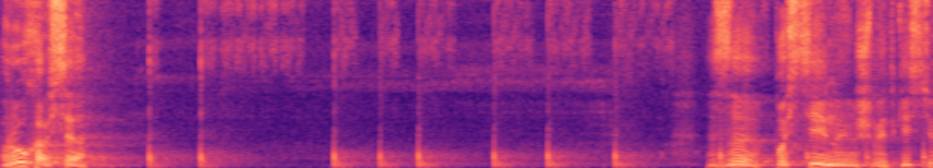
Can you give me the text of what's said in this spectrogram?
Рухався з постійною швидкістю.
